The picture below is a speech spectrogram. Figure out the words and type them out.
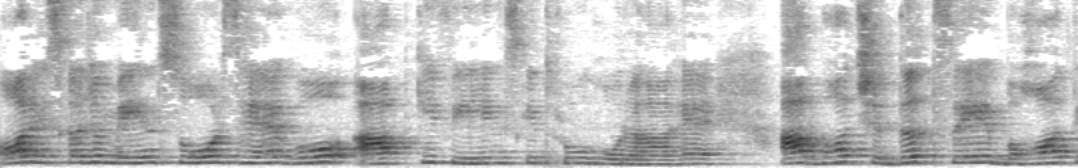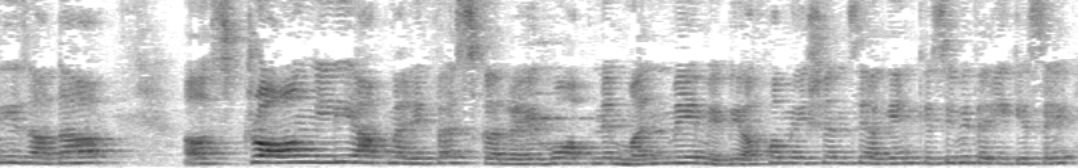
और इसका जो मेन सोर्स है वो आपकी फीलिंग्स के थ्रू हो रहा है। आप बहुत शिद्दत से, बहुत ही ज़्यादा स्ट्रांगली आप मैनिफेस्ट कर रहे हो अपने मन में मे बी अफर्मेशन से अगेन किसी भी तरीके से,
